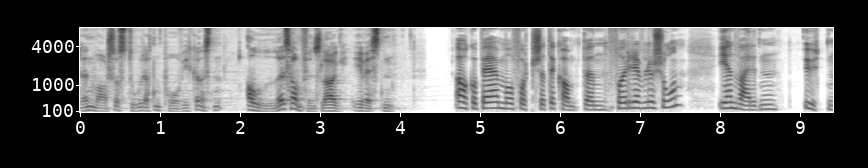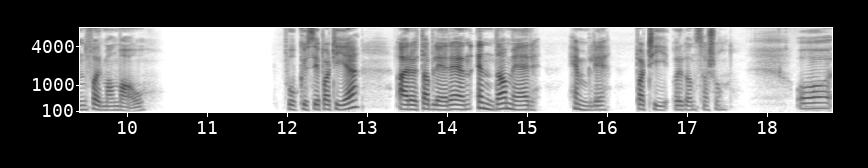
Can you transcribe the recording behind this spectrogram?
den var så stor at den påvirka nesten alle samfunnslag i Vesten. AKP må fortsette kampen for revolusjon i en verden uten formann Mao. Fokus i partiet er å etablere en enda mer hemmelig partiorganisasjon. Og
